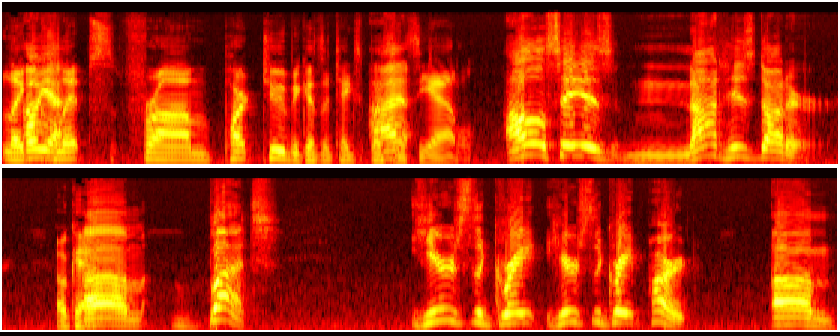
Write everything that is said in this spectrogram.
like Oh, yeah. clips from part two because it takes place I- in Seattle. All I'll say is not his daughter. Okay. Um, but here's the great here's the great part. Um,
